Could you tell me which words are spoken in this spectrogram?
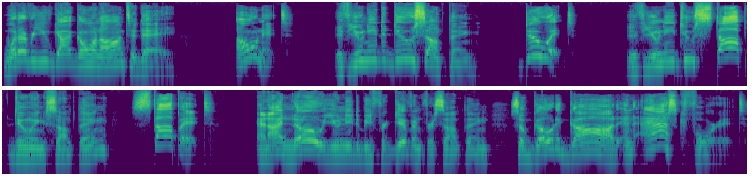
Whatever you've got going on today, own it. If you need to do something, do it. If you need to stop doing something, stop it. And I know you need to be forgiven for something, so go to God and ask for it.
